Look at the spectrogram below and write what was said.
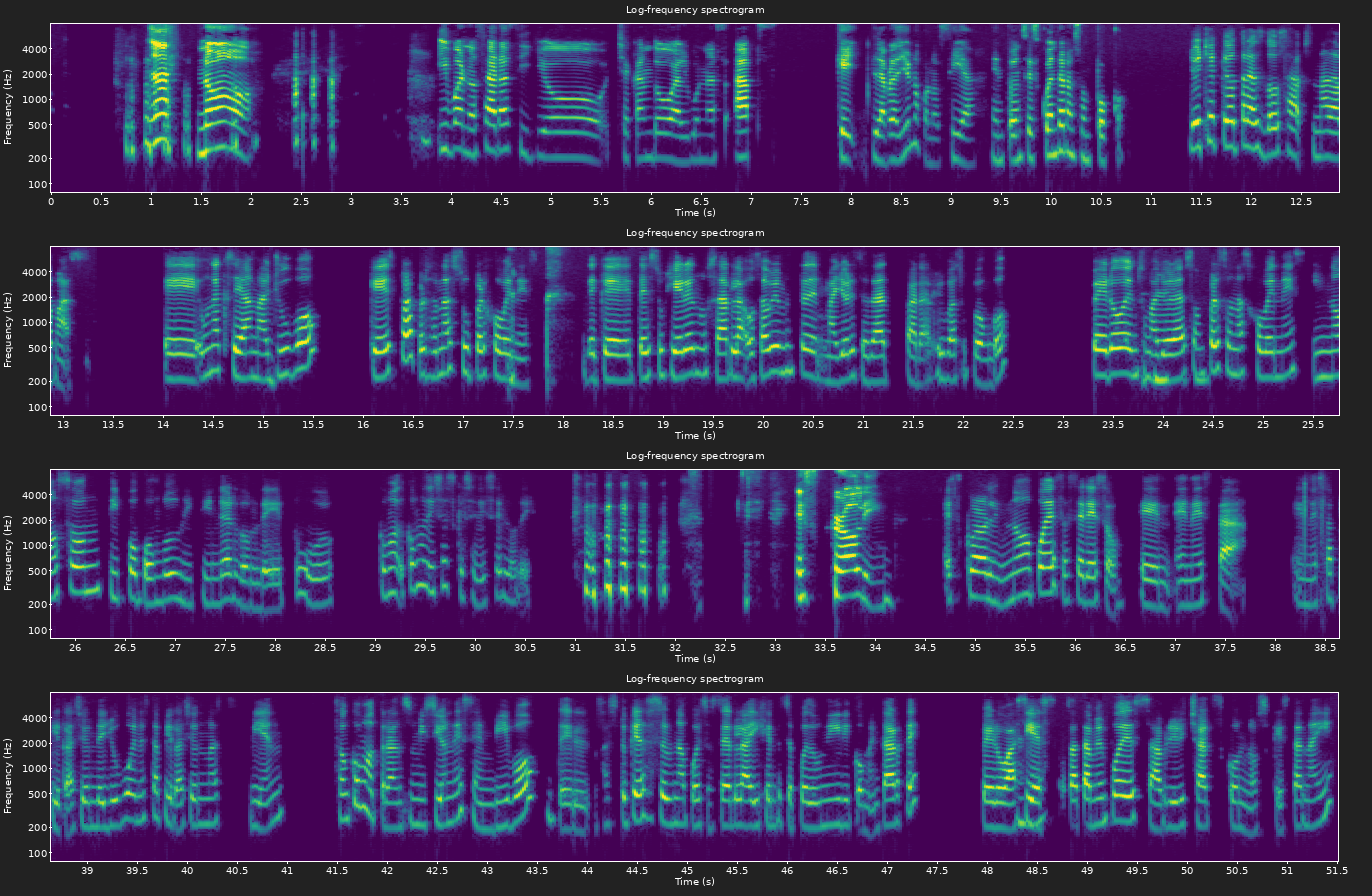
no, y bueno, Sara siguió checando algunas apps que la verdad yo no conocía. Entonces, cuéntanos un poco. Yo chequé otras dos apps nada más. Eh, una que se llama Yubo, que es para personas súper jóvenes, de que te sugieren usarla, o sea, obviamente de mayores de edad para arriba, supongo, pero en su mayoría son personas jóvenes y no son tipo Bumble ni Tinder, donde tú, ¿cómo, cómo dices que se dice lo de? Scrolling. Scrolling, no puedes hacer eso en, en, esta, en esta aplicación de Yubo, en esta aplicación más bien son como transmisiones en vivo del, o sea, si tú quieres hacer una puedes hacerla y gente se puede unir y comentarte, pero así es, o sea, también puedes abrir chats con los que están ahí,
